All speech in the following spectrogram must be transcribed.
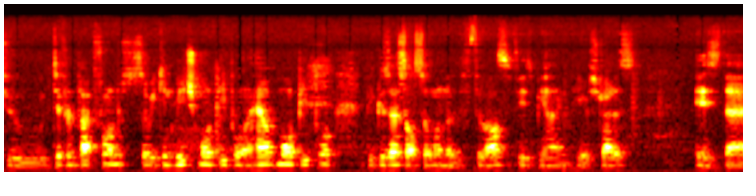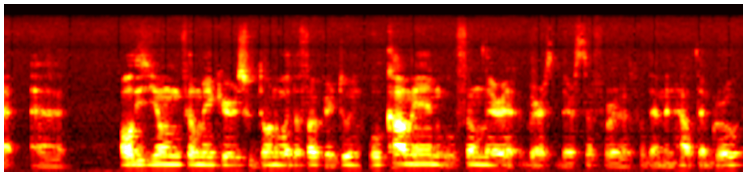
to different platforms so we can reach more people and help more people because that's also one of the philosophies behind Herostratus is that uh, all these young filmmakers who don't know what the fuck they're doing will come in, will film their their, their stuff for, for them and help them grow.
